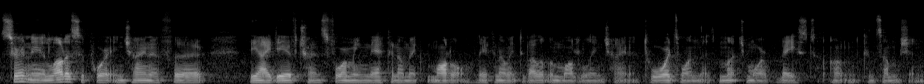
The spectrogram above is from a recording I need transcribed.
certainly a lot of support in China for the idea of transforming the economic model, the economic development model in China, towards one that's much more based on consumption.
